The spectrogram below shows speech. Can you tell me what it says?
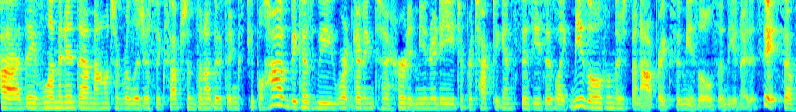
uh, they've limited the amount of religious exceptions and other things people have because we weren't getting to herd immunity to protect against diseases like measles, and there's been outbreaks of measles in the United States. So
